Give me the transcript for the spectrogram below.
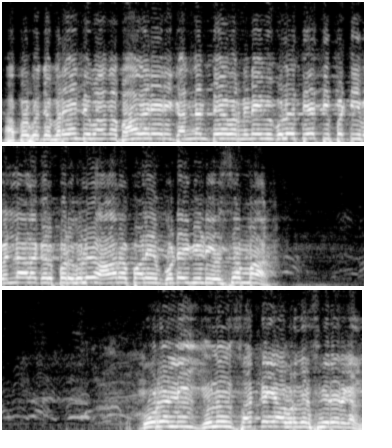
அப்ப கொஞ்சம் விரைந்து வாங்க. பாகனேரி கண்ணன் தேவர் நினைவு குழு தேத்திப்பட்டி வெள்ளாள கருப்பர் குழு ஆரப்பாளையம் கொடை வீடு எஸ்எம்ஆர். முரளி யுலு சங்கையா பிரதர்ஸ் வீரர்கள்.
